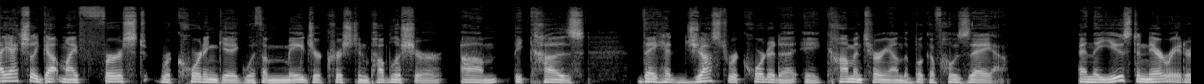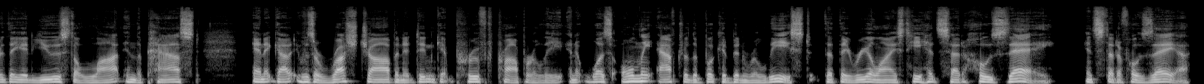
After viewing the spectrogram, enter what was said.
I actually got my first recording gig with a major Christian publisher um, because they had just recorded a, a commentary on the book of Hosea. And they used a narrator they had used a lot in the past. And it got it was a rush job and it didn't get proofed properly. And it was only after the book had been released that they realized he had said Jose instead of Hosea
